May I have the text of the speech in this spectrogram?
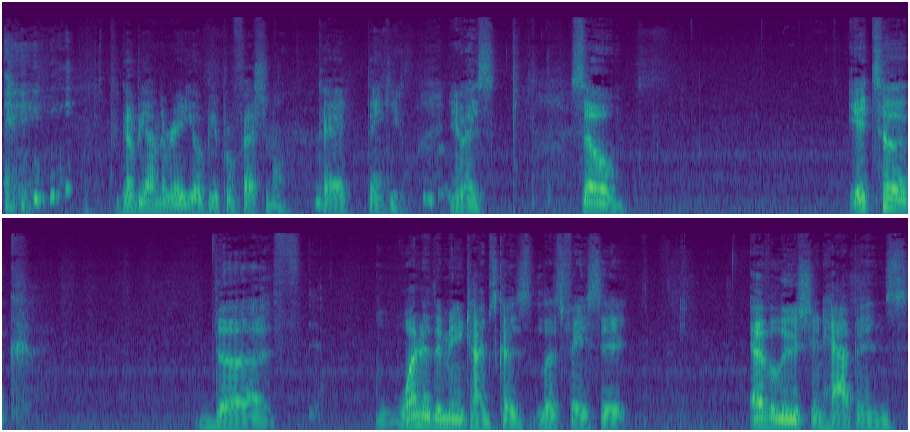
if you're gonna be on the radio, be professional. Okay? Thank you. Anyways, so it took the one of the many times because let's face it evolution happens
